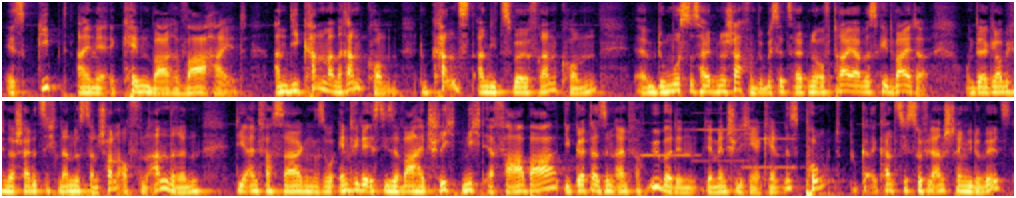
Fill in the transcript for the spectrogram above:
es gibt eine erkennbare Wahrheit. An die kann man rankommen. Du kannst an die 12 rankommen. Ähm, du musst es halt nur schaffen. Du bist jetzt halt nur auf drei, aber es geht weiter. Und da, glaube ich, unterscheidet sich Nandus dann schon auch von anderen, die einfach sagen, so, entweder ist diese Wahrheit schlicht nicht erfahrbar, die Götter sind einfach über den, der menschlichen Erkenntnis, Punkt. Du kannst dich so viel anstrengen, wie du willst.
